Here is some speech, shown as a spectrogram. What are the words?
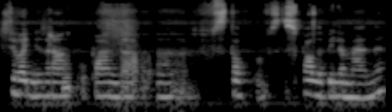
Сьогодні зранку панда е, встав, спала біля мене.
